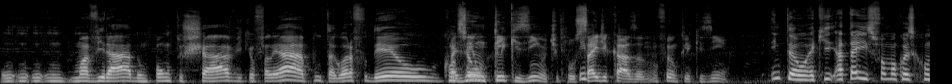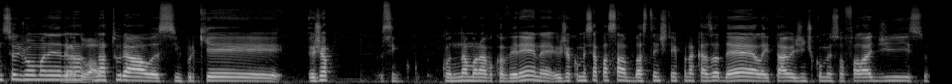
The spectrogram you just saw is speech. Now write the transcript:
um- um- um- uma virada, um ponto-chave que eu falei, ah, puta, agora fudeu. Mas aconteceu veio um cliquezinho, tipo, sai de casa, não foi um cliquezinho? Então, é que até isso foi uma coisa que aconteceu de uma maneira Gradual. natural, assim, porque eu já, assim, quando namorava com a Verena, eu já comecei a passar bastante tempo na casa dela e tal, e a gente começou a falar disso,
